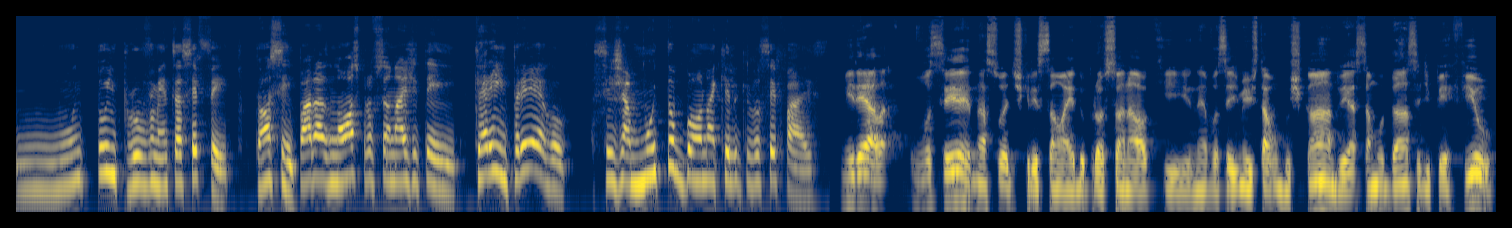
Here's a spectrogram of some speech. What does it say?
muito improvement a ser feito. Então, assim, para nós profissionais de TI, querem emprego? Seja muito bom naquilo que você faz. Mirela, você, na sua descrição aí do profissional que né, vocês mesmo estavam buscando e essa mudança de perfil,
